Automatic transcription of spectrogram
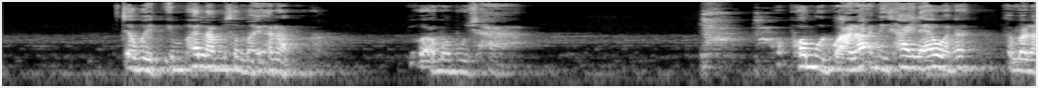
ๆจวิตอิมพัลัมสมัยอาหรับก็เอามาบูชา พอหมดวาระนี่ใช่แล้วนะทำอะไร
